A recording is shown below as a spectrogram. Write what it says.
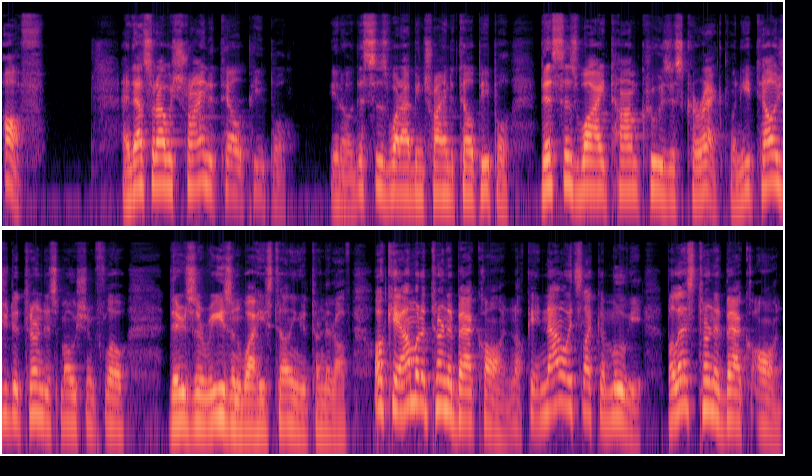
off. And that's what I was trying to tell people. You know, this is what I've been trying to tell people. This is why Tom Cruise is correct. When he tells you to turn this motion flow, there's a reason why he's telling you to turn it off. Okay, I'm going to turn it back on. Okay, now it's like a movie, but let's turn it back on.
